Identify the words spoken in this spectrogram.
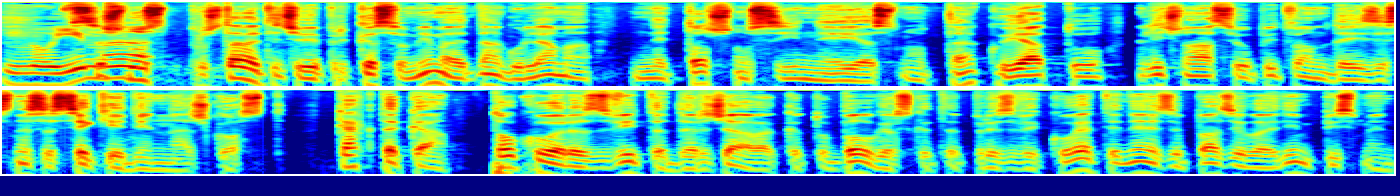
Но има... Всъщност, прощавайте, че ви прекъсвам, има една голяма неточност и неяснота, която лично аз се опитвам да изясня със всеки един наш гост. Как така толкова развита държава, като българската през вековете, не е запазила един писмен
